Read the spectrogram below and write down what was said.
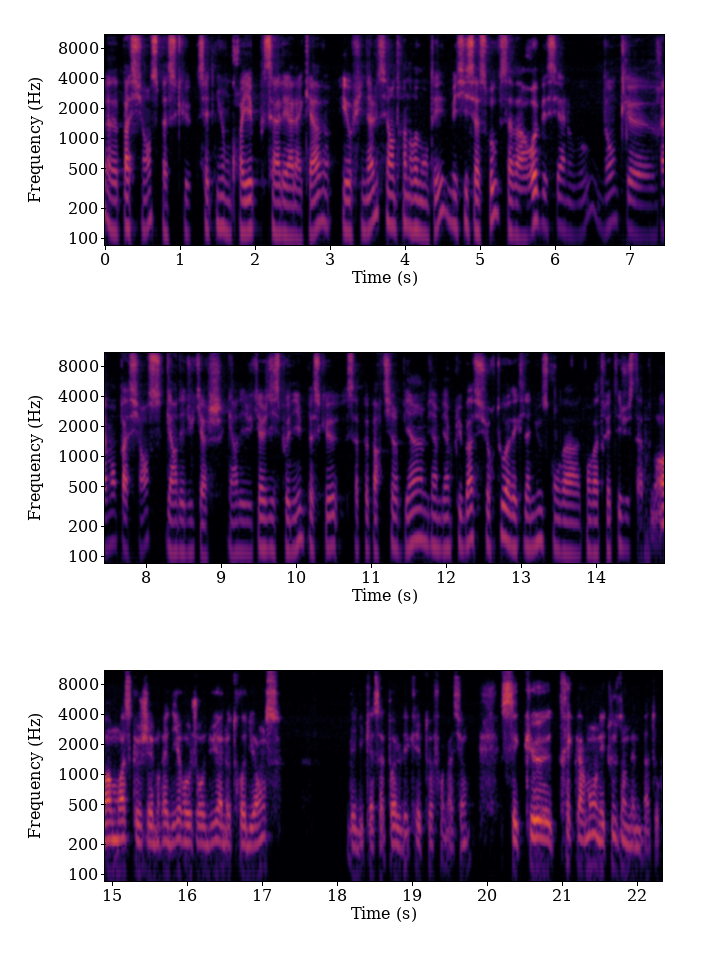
Euh, patience, parce que cette nuit, on croyait que ça allait à la cave, et au final, c'est en train de remonter. Mais si ça se trouve, ça va rebaisser à nouveau. Donc, euh, vraiment patience. Gardez du cash. Gardez du cash disponible, parce que ça peut partir bien, bien, bien plus bas, surtout avec la news qu'on va, qu'on va traiter juste après. Bon, moi, ce que j'aimerais dire aujourd'hui à notre audience, dédicace à Paul des crypto-formations, c'est que très clairement, on est tous dans le même bateau.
